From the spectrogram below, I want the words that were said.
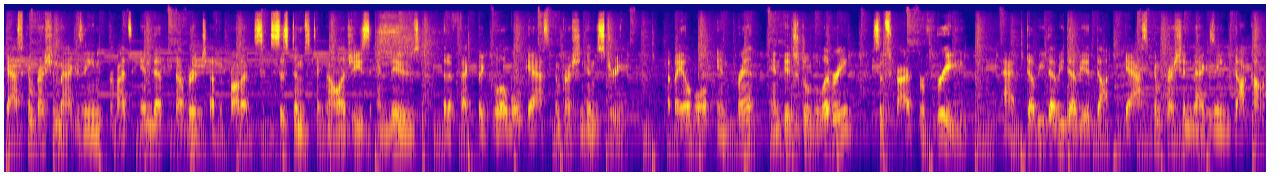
Gas Compression Magazine provides in depth coverage of the products, systems, technologies, and news that affect the global gas compression industry. Available in print and digital delivery, subscribe for free at www.gascompressionmagazine.com.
